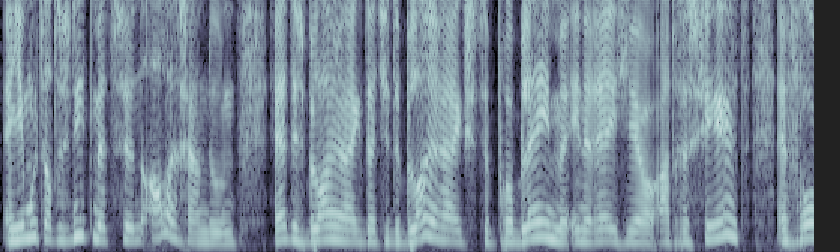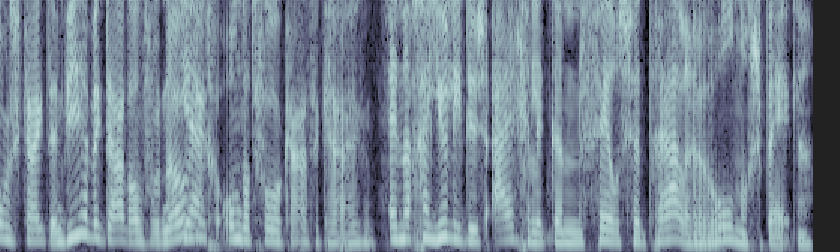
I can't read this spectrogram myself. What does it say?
En je moet dat dus niet met z'n allen gaan doen. Het is belangrijk dat je de belangrijkste problemen in een regio adresseert en vervolgens kijkt, en wie heb ik daar dan voor nodig ja. om dat voor elkaar te krijgen? En dan gaan jullie dus eigenlijk een veel centralere rol nog spelen.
